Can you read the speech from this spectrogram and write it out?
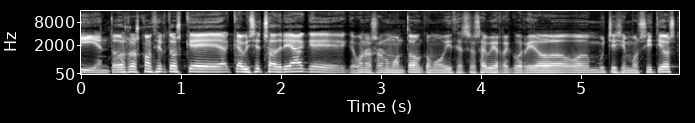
Y en todos los conciertos que, habéis hecho, Adrián, que, bueno, son un montón, como dices, os habéis recorrido muchísimos sitios.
